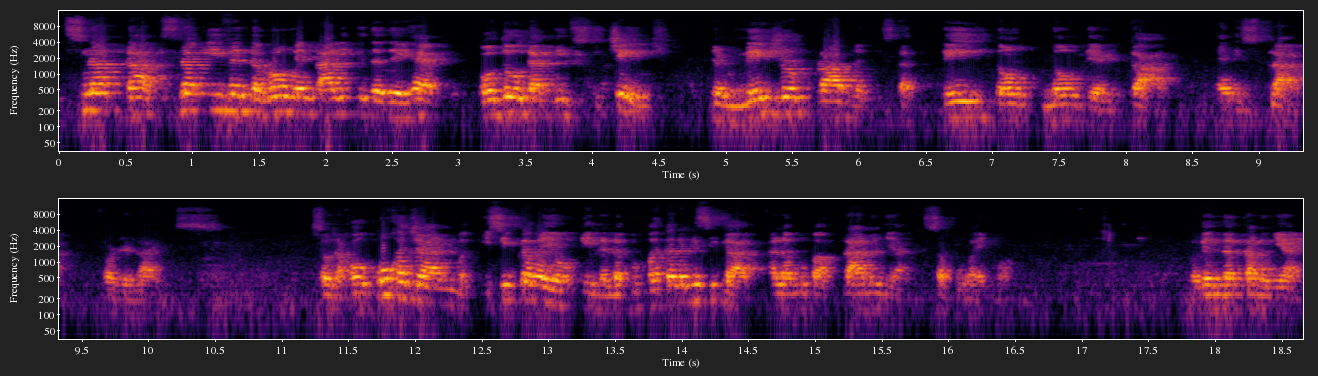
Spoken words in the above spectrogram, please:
It's not that. It's not even the wrong mentality that they have. Although that needs to change. Their major problem is that they don't know their God and His plan for their lives. So nakaupo ka dyan, mag-isip ka ngayon, kilala mo ba talaga si God? Alam mo ba ang plano niya sa buhay mo? Magandang tanong yan.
